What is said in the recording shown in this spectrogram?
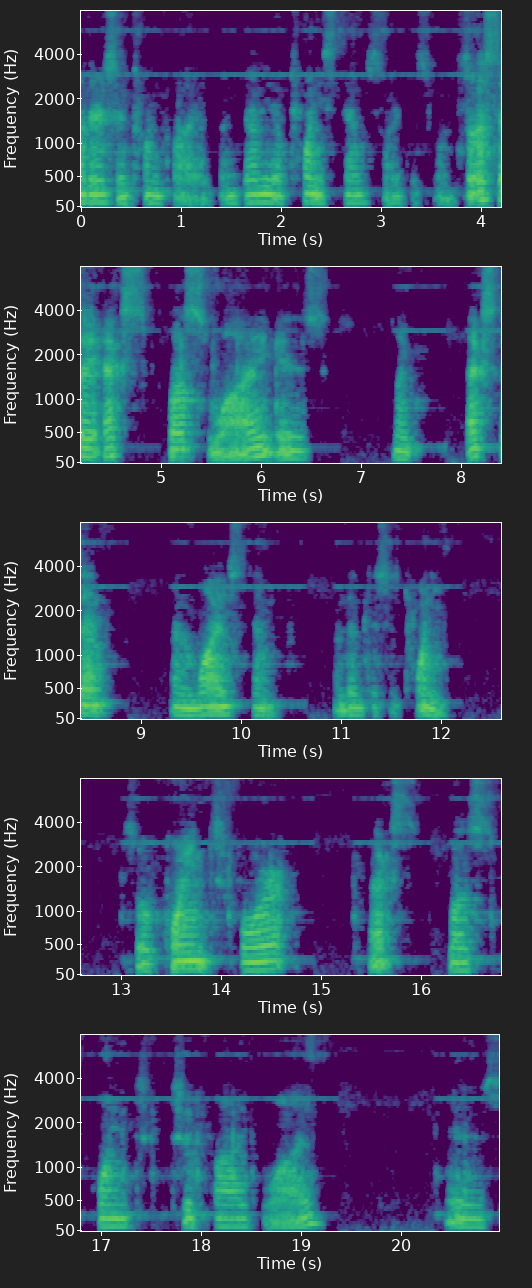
others are 25. And value of 20 stems are this one. So let's say x plus y is like x stem and y stem. And then this is 20. So 0.4 x plus 0.25y is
